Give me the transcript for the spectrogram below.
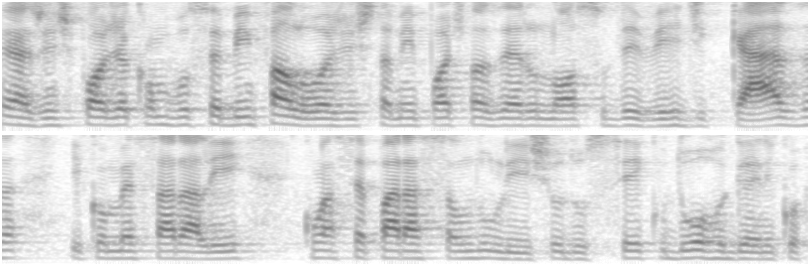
É, a gente pode, é como você bem falou, a gente também pode fazer o nosso dever de casa e começar ali com a separação do lixo, do seco, do orgânico.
